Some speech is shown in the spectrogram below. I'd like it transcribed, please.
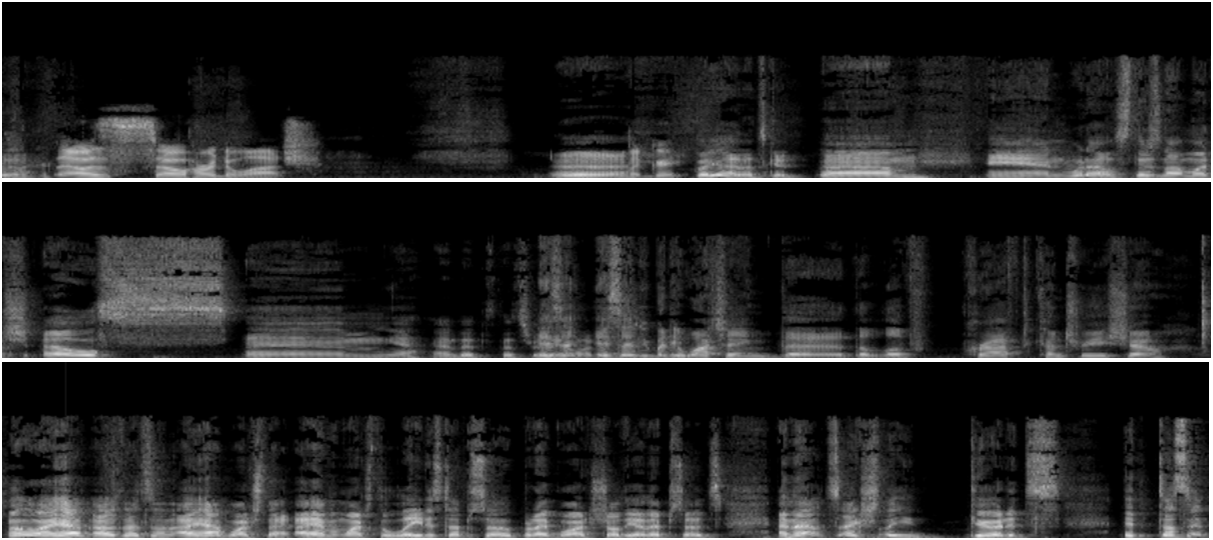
know. Ugh. that was so hard to watch, Uh, but great. but yeah, that's good. Um, and what else? There's not much else. Um, yeah, and that's that's really Is all. I've is been- anybody watching the the Lovecraft Country show? Oh, I have. Uh, that's I have watched that. I haven't watched the latest episode, but I've watched all the other episodes, and that's actually good. It's it doesn't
